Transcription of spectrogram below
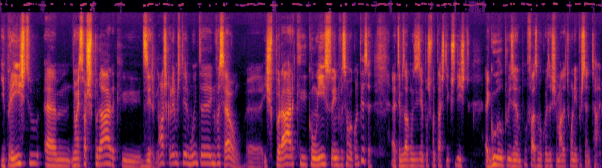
E para isto, um, não é só esperar que dizer nós queremos ter muita inovação uh, e esperar que com isso a inovação aconteça. Uh, temos alguns exemplos fantásticos disto. A Google, por exemplo, faz uma coisa chamada 20% Time.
